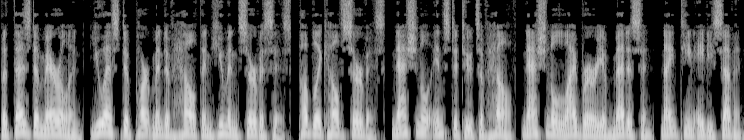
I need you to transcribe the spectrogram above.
Bethesda, Maryland, U.S. Department of Health and Human Services, Public Health Service, National Institutes of Health, National Library of Medicine, 1987.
